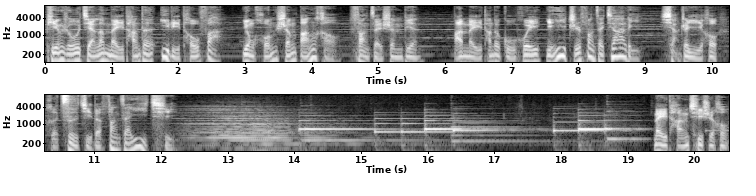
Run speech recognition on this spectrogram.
平如剪了美棠的一缕头发，用红绳绑好，放在身边，把美棠的骨灰也一直放在家里，想着以后和自己的放在一起。美棠去世后。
